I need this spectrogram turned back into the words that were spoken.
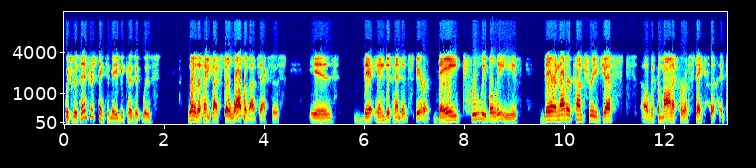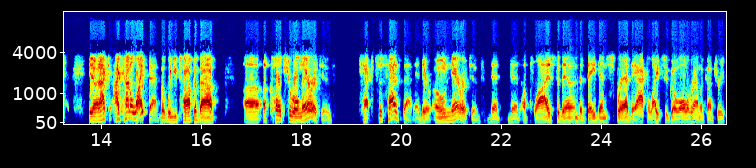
which was interesting to me because it was one of the things I still love about Texas is their independent spirit. They truly believe they're another country just uh, with the moniker of statehood. you know, and I, I kind of like that. But when you talk about uh, a cultural narrative, Texas has that and their own narrative that that applies to them that they then spread. The acolytes who go all around the country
